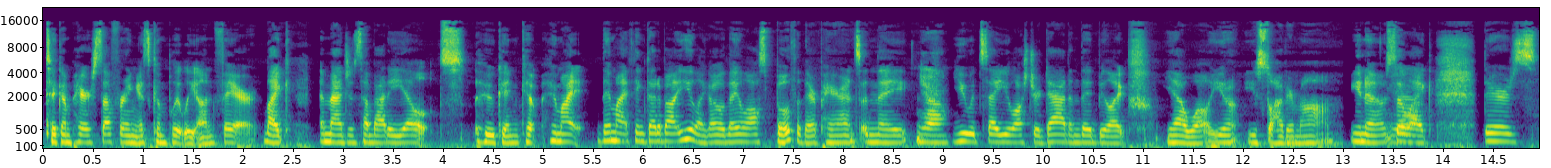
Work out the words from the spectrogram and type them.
to compare suffering is completely unfair. Like imagine somebody else who can who might they might think that about you like oh they lost both of their parents and they Yeah. you would say you lost your dad and they'd be like yeah well you don't you still have your mom you know so Yeah. like there's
